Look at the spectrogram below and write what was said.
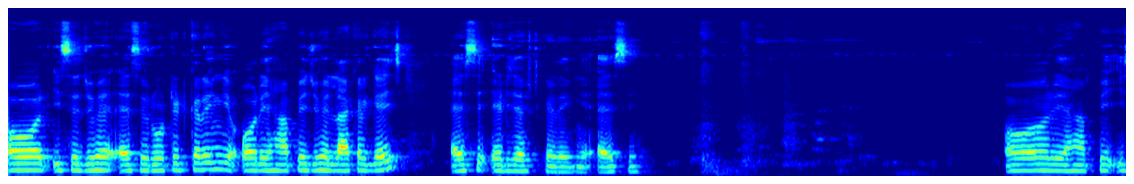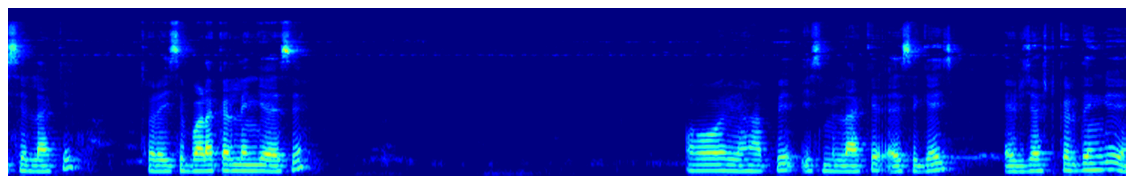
और इसे जो है ऐसे रोटेट करेंगे और यहाँ पे जो है लाकर गैज ऐसे एडजस्ट करेंगे, ऐसे। और यहाँ पे इसे लाके थोड़ा इसे बड़ा कर लेंगे ऐसे। और यहाँ पे इसमें लाकर ऐसे गैज एडजस्ट कर देंगे।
